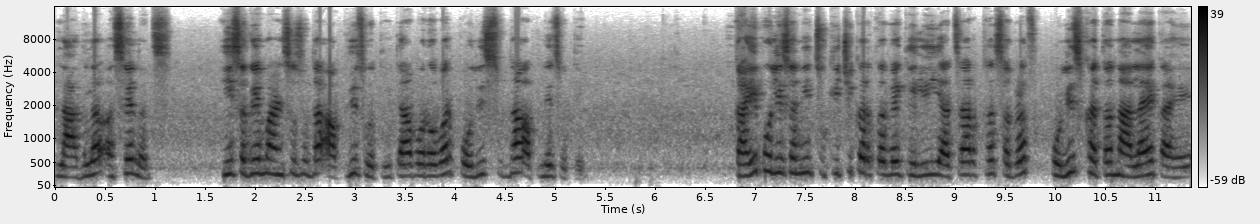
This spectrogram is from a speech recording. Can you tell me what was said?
लागलं असेलच. ही सगळी माणसं सुद्धा आपलीच होती. त्याबरोबर पोलीस सुद्धा आपलेच होते. काही पोलिसांनी चुकीची कर्तव्य केली याचा अर्थ सगळं पोलीस खातं नालायक आहे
